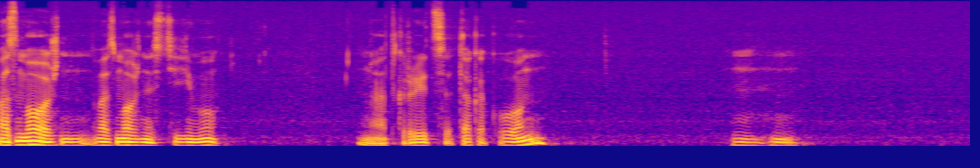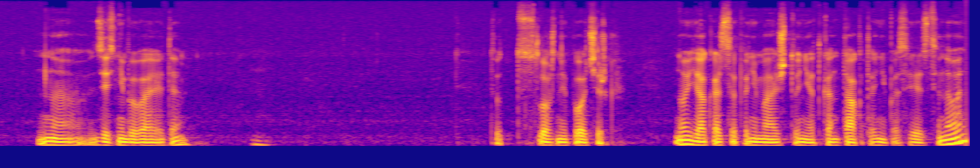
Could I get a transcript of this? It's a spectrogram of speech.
возможно, возможности ему открыться, так как он но здесь не бывает, да? Тут сложный почерк. Но я, кажется, понимаю, что нет контакта непосредственного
